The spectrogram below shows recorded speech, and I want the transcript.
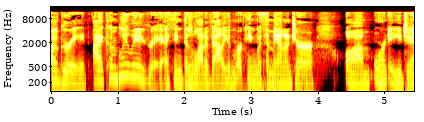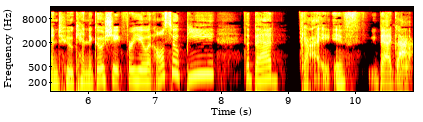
Agreed. I completely agree. I think there's a lot of value in working with a manager um, or an agent who can negotiate for you and also be the bad guy if bad cop,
